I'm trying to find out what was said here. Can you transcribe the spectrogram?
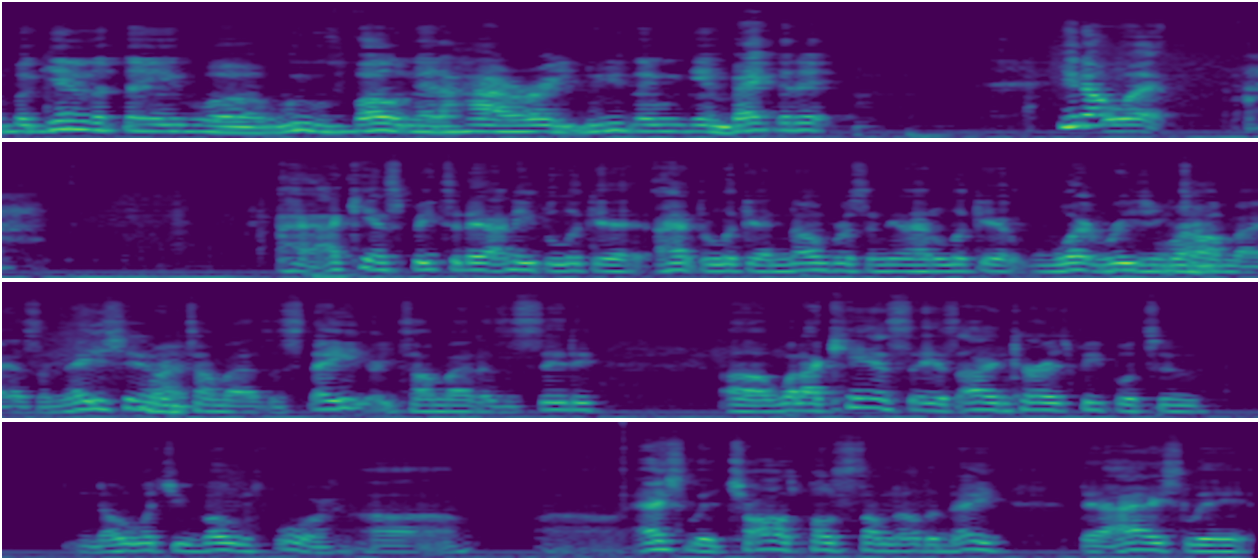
the beginning of things where we was voting at a high rate? Do you think we getting back to that? You know what? I I can't speak to that. I need to look at. I had to look at numbers, and then I had to look at what region you're Right. talking about as a nation, or you Right. talking about as a state, or you talking about as a city. Uh, what I can say is I encourage people to know what you're voting for. Uh, uh, actually, Charles posted something the other day that I actually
